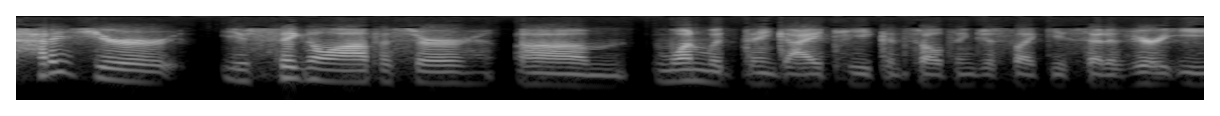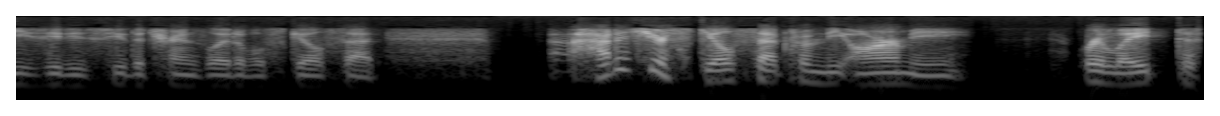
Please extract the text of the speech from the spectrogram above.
how does your your signal officer, um, one would think IT consulting, just like you said, is very easy to see the translatable skill set. How does your skill set from the Army relate to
